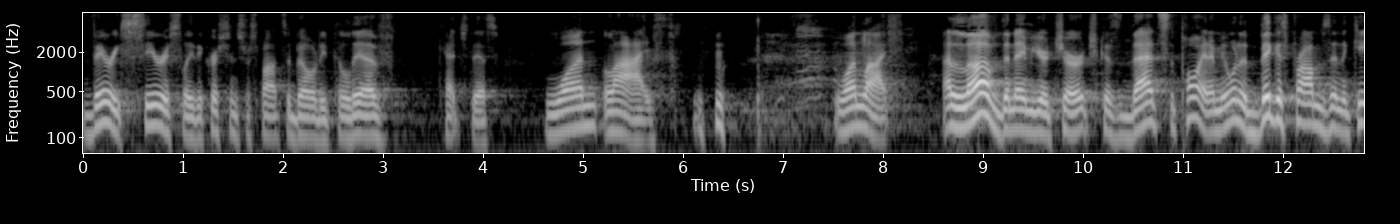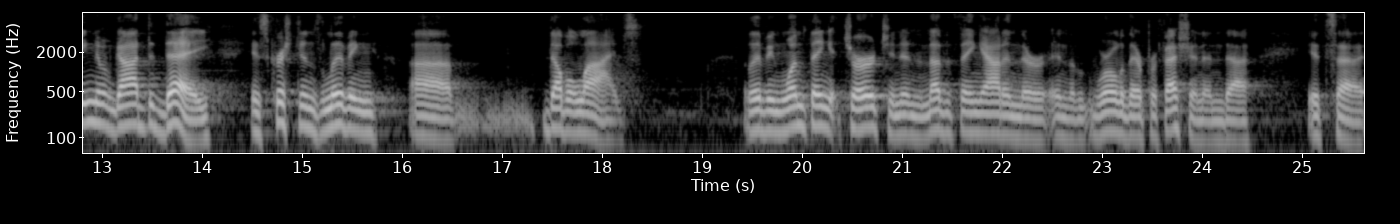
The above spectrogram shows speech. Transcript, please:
very seriously the Christian's responsibility to live, catch this, one life. one life. I love the name of your church because that's the point. I mean, one of the biggest problems in the kingdom of God today is Christians living uh, double lives. Living one thing at church and then another thing out in, their, in the world of their profession. And uh, it's, uh,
